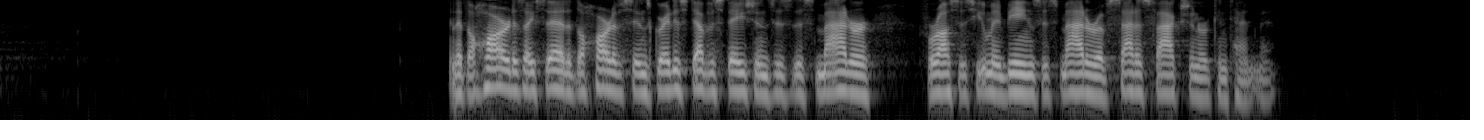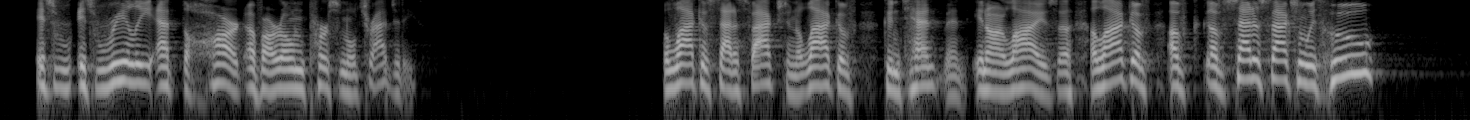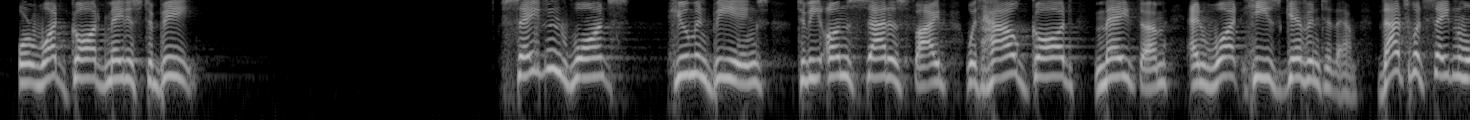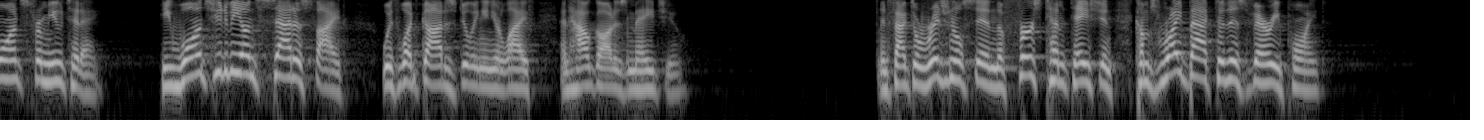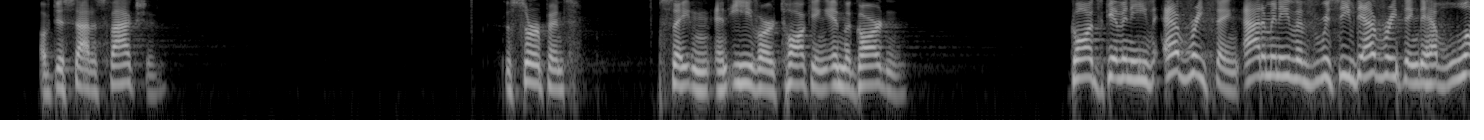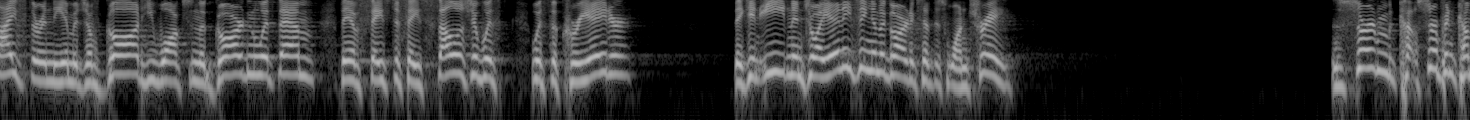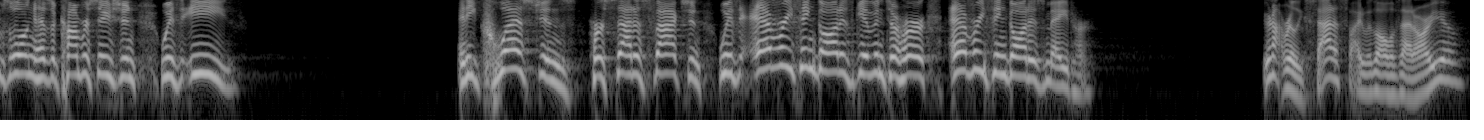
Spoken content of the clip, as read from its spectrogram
And at the heart, as I said, at the heart of sin's greatest devastations is this matter for us as human beings, this matter of satisfaction or contentment. It's, it's really at the heart of our own personal tragedies. A lack of satisfaction, a lack of contentment in our lives, a, a lack of, of, of satisfaction with who or what God made us to be. Satan wants human beings to be unsatisfied with how God made them and what He's given to them. That's what Satan wants from you today. He wants you to be unsatisfied with what God is doing in your life and how God has made you. In fact, original sin, the first temptation, comes right back to this very point of dissatisfaction. The serpent Satan and Eve are talking in the garden. God's given Eve everything. Adam and Eve have received everything. They have life. They're in the image of God. He walks in the garden with them. They have face to face fellowship with, with the Creator. They can eat and enjoy anything in the garden except this one tree. The serpent comes along and has a conversation with Eve. And he questions her satisfaction with everything God has given to her, everything God has made her. You're not really satisfied with all of that, are you?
